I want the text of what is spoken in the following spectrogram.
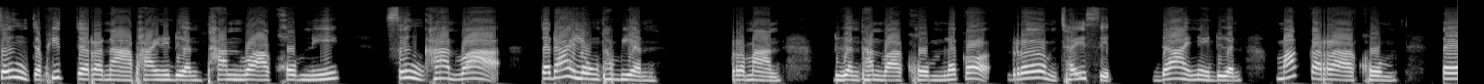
ซึ่งจะพิจารณาภายในเดือนธันวาคมนี้ ซึ่งคาดว่าจะได้ลงทะเบียนประมาณเดือนธันวาคม และก็เริ่มใช้สิทธิ์ได้ในเดือนมกราคม แต่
